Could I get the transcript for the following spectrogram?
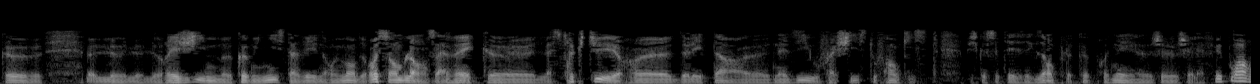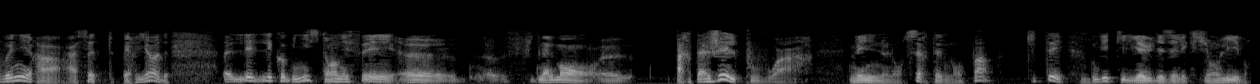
que le, régime communiste avait énormément de ressemblances avec la structure de l'État nazi ou fasciste ou franquiste, puisque c'était les exemples que prenait Gelef. Et pour en revenir à cette période, les, les, communistes ont en effet euh, finalement euh, partagé le pouvoir, mais ils ne l'ont certainement pas quitté. Vous dites qu'il y a eu des élections libres.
